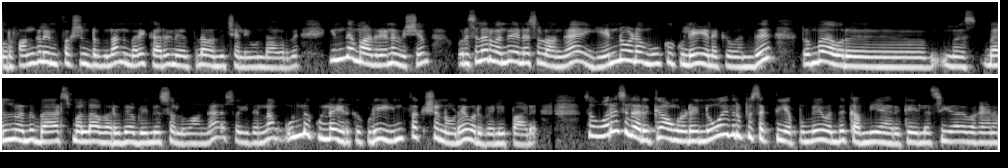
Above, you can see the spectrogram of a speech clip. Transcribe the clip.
ஒரு ஃபங்கல் இன்ஃபெக்ஷன் இருந்ததுன்னா அந்த மாதிரி கரு நிறத்தில் வந்து சளி உண்டாகிறது. இந்த மாதிரியான விஷயம் ஒரு சிலர் வந்து என்ன சொல்லுவாங்க என்னோட மூக்குக்குள்ளேயே எனக்கு வந்து ரொம்ப ஒரு ஸ்மெல் வந்து பேட் ஸ்மெல்லாக வருது அப்படின்னு சொல்லுவாங்க. ஸோ இதெல்லாம் உள்ளுக்குள்ளே இருக்கக்கூடிய இன்ஃபெக்ஷனோட ஒரு வெளிப்பாடு. ஸோ ஒரு சிலருக்கு அவங்களுடைய நோய் எதிர்ப்பு சக்தி எப்பவுமே வந்து கம்மியாக இருக்குது இல்லை சில வகையான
